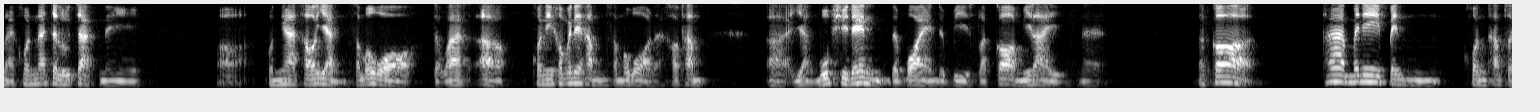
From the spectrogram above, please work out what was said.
หลายคนน่าจะรู้จักในผลงานเขาอย่าง Summer War แต่ว่าคนนี้เขาไม่ได้ทำ Summer War นะเขาทำออย่าง Wolf Children The Boy and the Beast แล้วก็มิไรนะฮะแล้วก็ถ้าไม่ได้เป็นคนทำส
